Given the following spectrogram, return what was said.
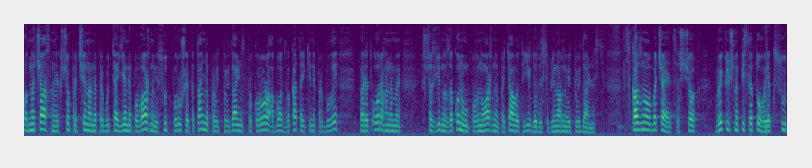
Одночасно, якщо причина неприбуття є неповажною, суд порушує питання про відповідальність прокурора або адвоката, які не прибули перед органами, що згідно з законом уповноважені притягувати їх до дисциплінарної відповідальності. Сказано вбачається, що виключно після того, як суд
